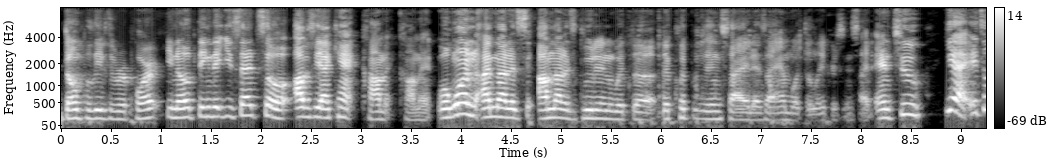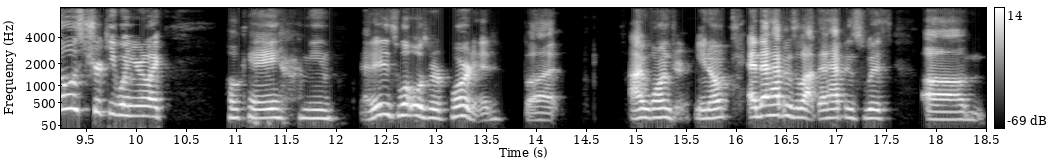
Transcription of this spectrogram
don't believe the report, you know, thing that you said. So obviously I can't comment comment. Well, one, I'm not as I'm not as glued in with the the Clippers inside as I am with the Lakers inside. And two, yeah, it's always tricky when you're like, okay, I mean, that is what was reported, but I wonder, you know? And that happens a lot. That happens with um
